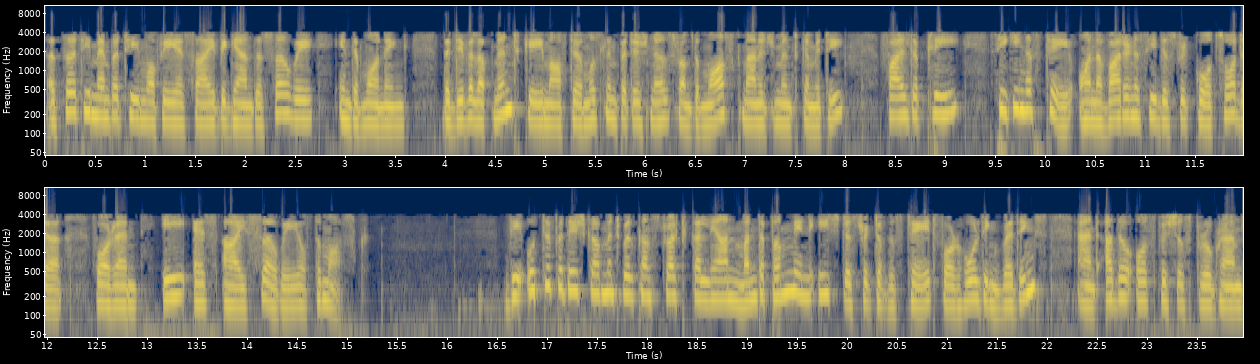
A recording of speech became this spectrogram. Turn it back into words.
A 30-member team of ASI began the survey in the morning. The development came after Muslim petitioners from the Mosque Management Committee filed a plea seeking a stay on a Varanasi District Court's order for an ASI survey of the mosque. The Uttar Pradesh government will construct Kalyan Mandapam in each district of the state for holding weddings and other auspicious programs.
